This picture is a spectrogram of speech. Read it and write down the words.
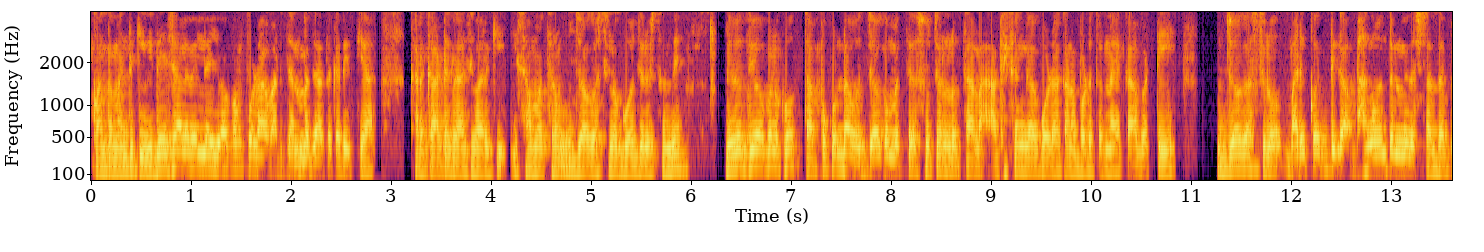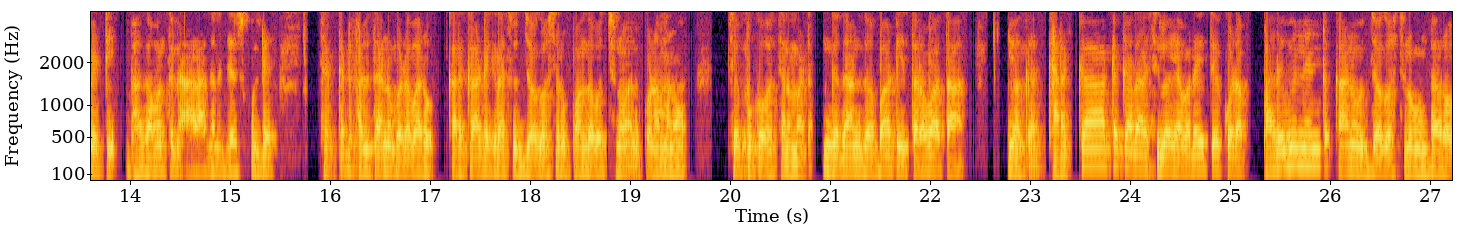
కొంతమందికి విదేశాలు వెళ్ళే యోగం కూడా వారి జన్మజాతక రీత్యా కర్కాటక రాశి వారికి ఈ సంవత్సరం ఉద్యోగస్తులకు గోచరిస్తుంది. నిరుద్యోగులకు తప్పకుండా ఉద్యోగం వచ్చే సూచనలు చాలా అధికంగా కూడా కనపడుతున్నాయి కాబట్టి ఉద్యోగస్తులు మరికొద్దిగా భగవంతుని మీద శ్రద్ధ పెట్టి భగవంతుని ఆరాధన చేసుకుంటే చక్కటి ఫలితాన్ని కూడా వారు కర్కాటక రాశి ఉద్యోగస్తులు పొందవచ్చును అని కూడా మనం చెప్పుకోవచ్చు అనమాట ఇంకా దానితో పాటు ఈ తర్వాత ఈ యొక్క కర్కాటక రాశిలో ఎవరైతే కూడా పర్మనెంట్ కాని ఉద్యోగస్తులు ఉంటారో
